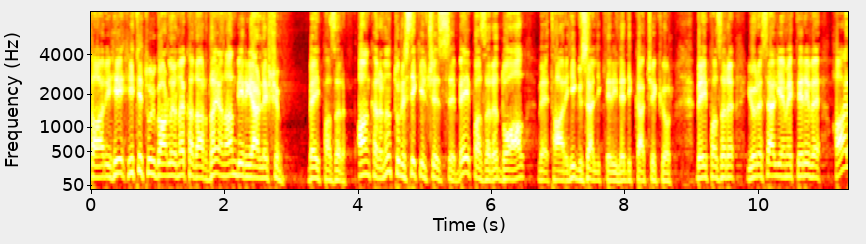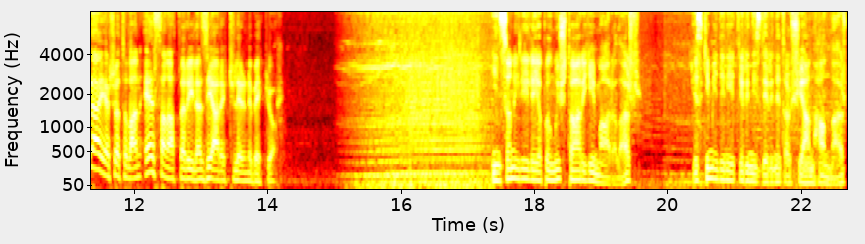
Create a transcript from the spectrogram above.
Tarihi Hitit uygarlığına kadar dayanan bir yerleşim. Beypazarı. Ankara'nın turistik ilçesi Beypazarı doğal ve tarihi güzellikleriyle dikkat çekiyor. Beypazarı yöresel yemekleri ve hala yaşatılan el sanatlarıyla ziyaretçilerini bekliyor. İnsan eliyle yapılmış tarihi mağaralar, eski medeniyetlerin izlerini taşıyan hanlar,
